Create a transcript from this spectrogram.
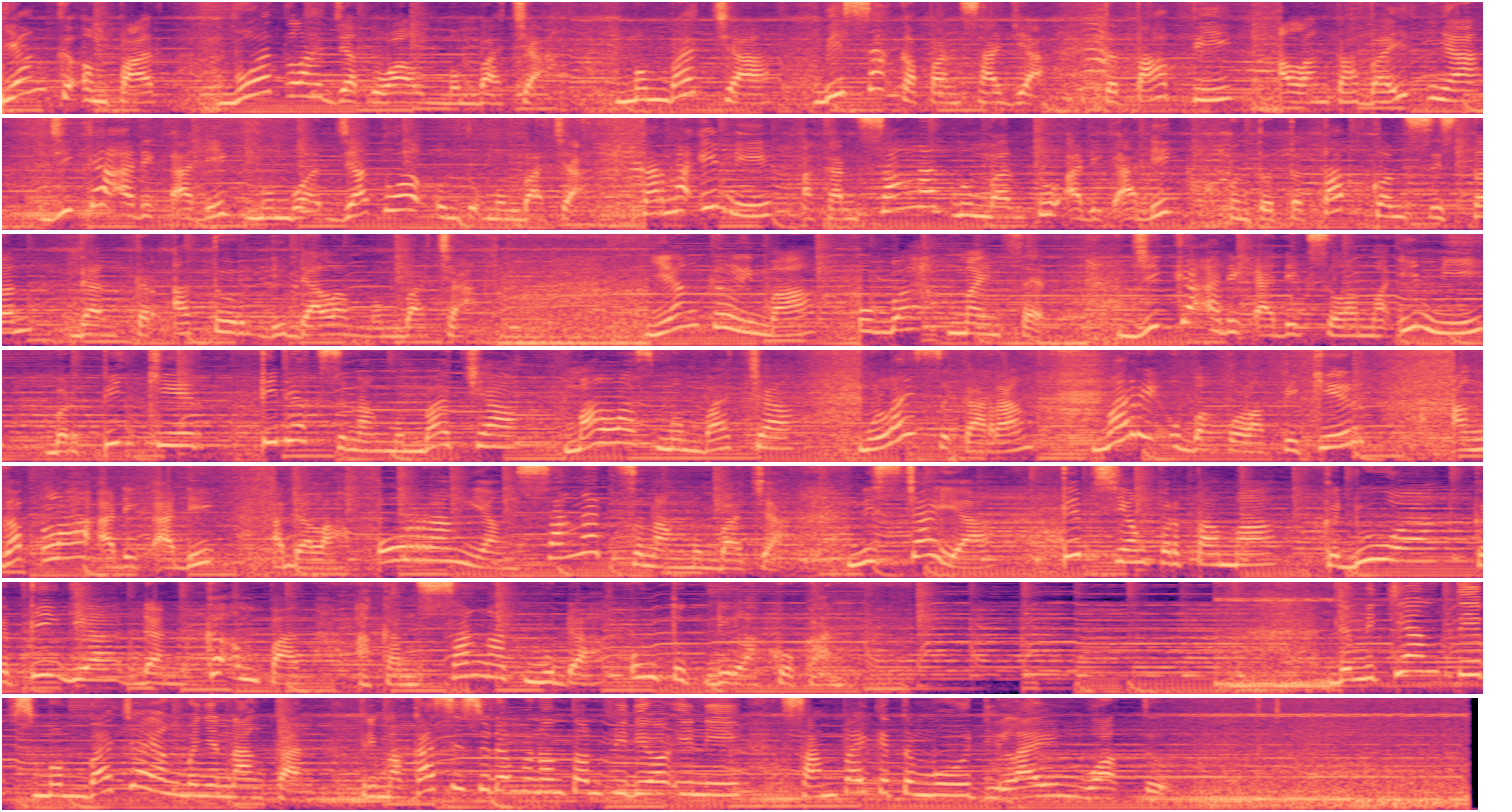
Yang keempat, buatlah jadwal membaca. Membaca bisa kapan saja, tetapi alangkah baiknya jika adik-adik membuat jadwal untuk membaca. Karena ini akan sangat membantu adik-adik untuk tetap konsisten dan teratur di dalam membaca. Yang kelima, ubah mindset. Jika adik-adik selama ini berpikir tidak senang membaca, malas membaca, mulai sekarang mari ubah pola pikir. Anggaplah adik-adik adalah orang yang sangat senang membaca. Niscaya tips yang pertama, kedua, ketiga, dan keempat akan sangat mudah untuk dilakukan. Demikian tips membaca yang menyenangkan. Terima kasih sudah menonton video ini. Sampai ketemu di lain waktu.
